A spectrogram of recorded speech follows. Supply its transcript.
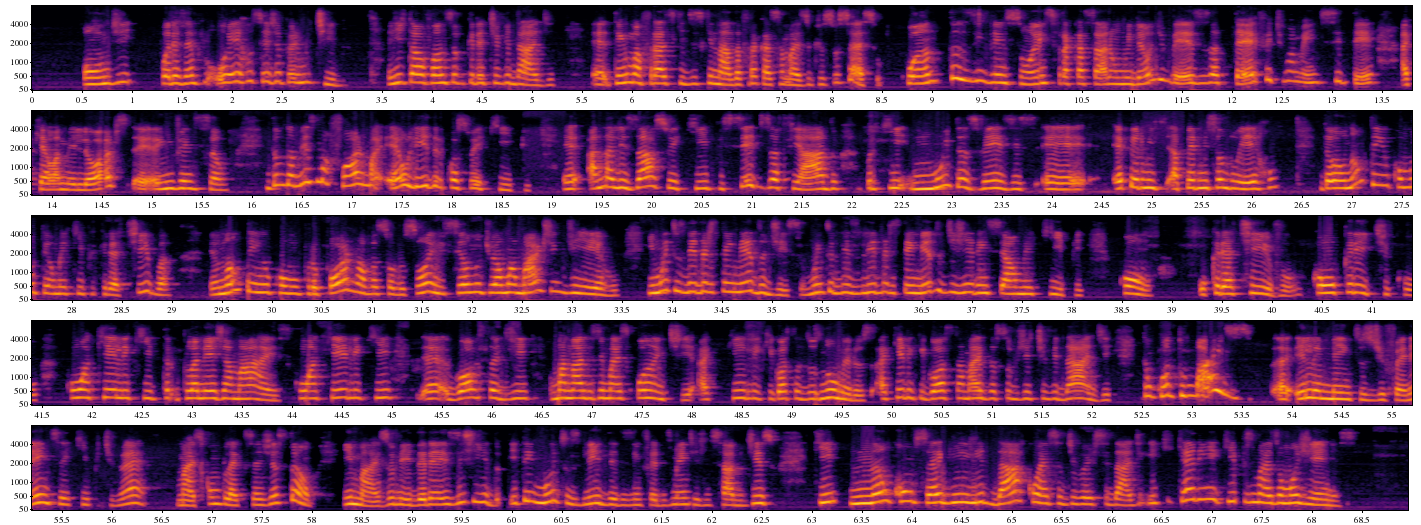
onde, por exemplo, o erro seja permitido. A gente estava falando sobre criatividade. É, tem uma frase que diz que nada fracassa mais do que o sucesso. Quantas invenções fracassaram um milhão de vezes até efetivamente se ter aquela melhor é, invenção? Então, da mesma forma, é o líder com a sua equipe, é analisar a sua equipe, ser desafiado, porque muitas vezes é, é a permissão do erro. Então, eu não tenho como ter uma equipe criativa eu não tenho como propor novas soluções se eu não tiver uma margem de erro. E muitos líderes têm medo disso. Muitos líderes têm medo de gerenciar uma equipe com o criativo, com o crítico, com aquele que planeja mais, com aquele que é, gosta de uma análise mais quante, aquele que gosta dos números, aquele que gosta mais da subjetividade. Então, quanto mais é, elementos diferentes a equipe tiver, mais complexa é a gestão e mais o líder é exigido. E tem muitos líderes, infelizmente, a gente sabe disso, que não conseguem lidar com essa diversidade e que querem equipes mais homogêneas.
